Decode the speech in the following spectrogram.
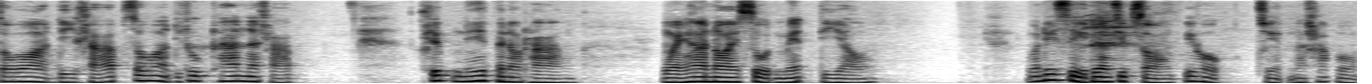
สวัสดีครับ สวัสดีทุกท่านนะครับ คลิปนี้เป็นแนวทางหวยฮานอยสูตรเม็ดเดียว วันที่ 4 เดือน 12 ปี 67 นะครับผม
